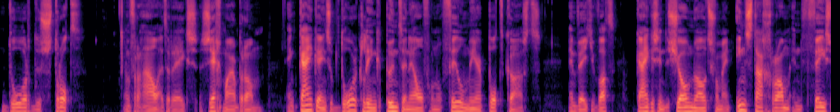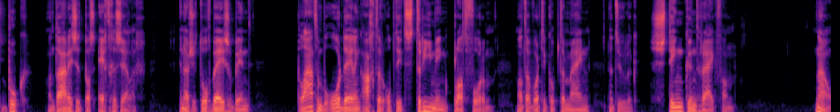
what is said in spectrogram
Door de Strot. Een verhaal uit de reeks Zeg maar Bram. En kijk eens op doorklink.nl voor nog veel meer podcasts. En weet je wat? Kijk eens in de show notes voor mijn Instagram en Facebook, want daar is het pas echt gezellig. En als je toch bezig bent, laat een beoordeling achter op dit streamingplatform, want daar word ik op termijn natuurlijk stinkend rijk van. Nou,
